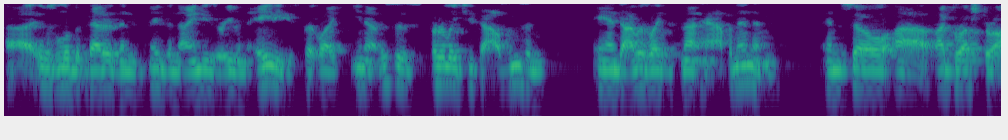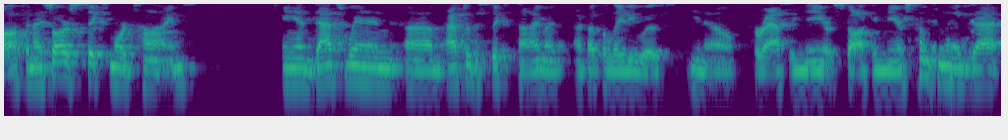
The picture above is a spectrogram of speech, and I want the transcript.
uh, it was a little bit better than maybe the 90s or even the 80s, but like, you know, this is early 2000s, and and I was like, it's not happening, and and so uh, I brushed her off, and I saw her six more times. And that's when, um, after the sixth time, I, I, thought the lady was, you know, harassing me or stalking me or something like that.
